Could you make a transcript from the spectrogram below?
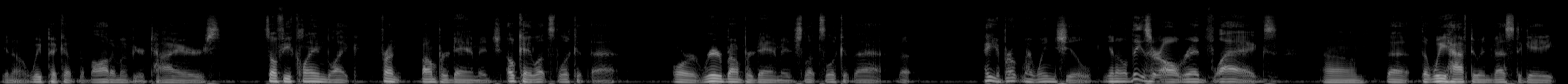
You know, we pick up the bottom of your tires. So if you claimed like front bumper damage, okay, let's look at that. Or rear bumper damage, let's look at that. But hey, you broke my windshield. You know, these are all red flags um, that that we have to investigate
